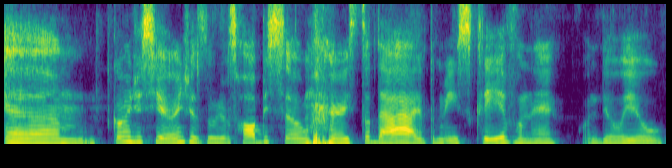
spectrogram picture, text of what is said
Um, como eu disse antes, os meus hobbies são estudar, eu também escrevo, né? Quando eu, eu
